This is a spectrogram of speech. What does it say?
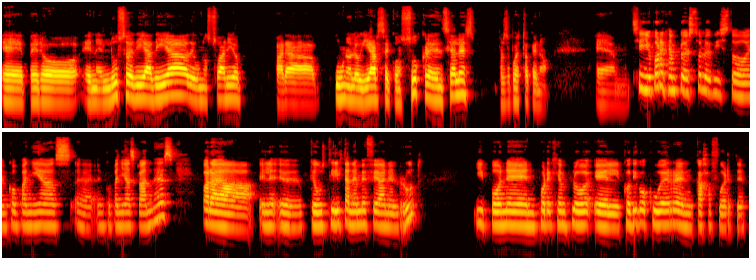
eh, pero en el uso de día a día de un usuario para uno loguearse con sus credenciales, por supuesto que no. Em, sí, yo por ejemplo esto lo he visto en compañías, eh, en compañías grandes para que utilizan MFA en el root y ponen, por ejemplo, el código QR en caja fuerte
